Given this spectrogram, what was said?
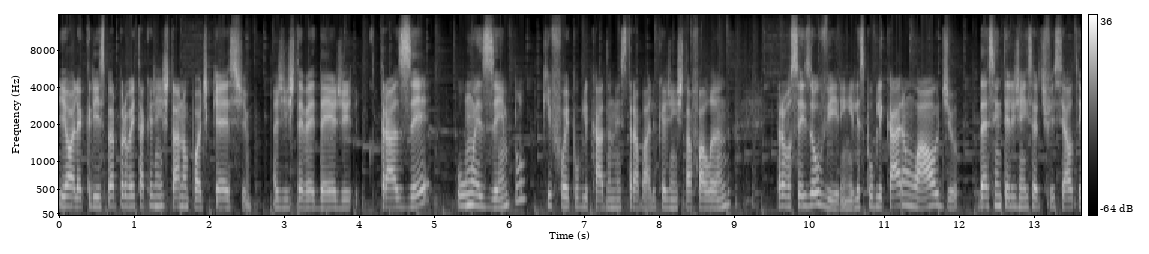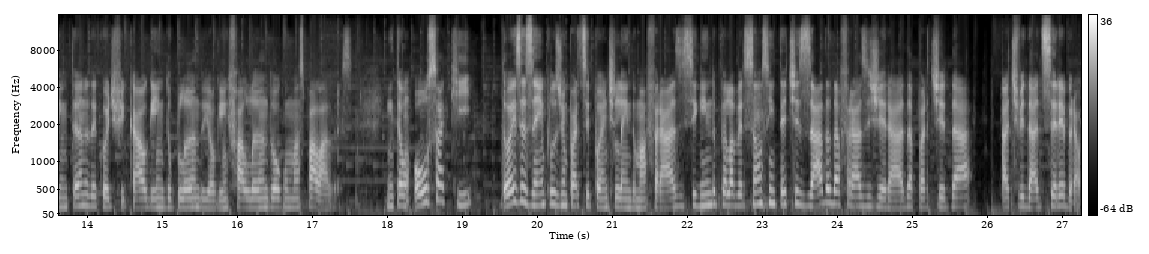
E olha, Cris, para aproveitar que a gente está no podcast, a gente teve a ideia de trazer um exemplo que foi publicado nesse trabalho que a gente está falando para vocês ouvirem. Eles publicaram o áudio dessa inteligência artificial tentando decodificar alguém dublando e alguém falando algumas palavras. Então, ouça aqui Dois exemplos de um participante lendo uma frase, seguindo pela versão sintetizada da frase gerada a partir da atividade cerebral.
